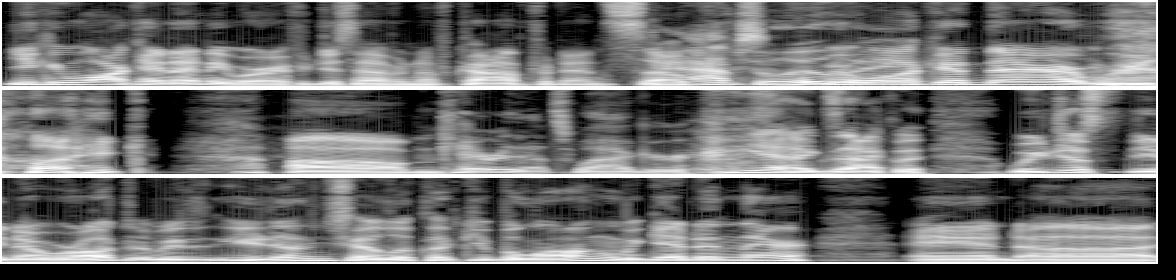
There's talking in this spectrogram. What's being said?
you can walk in anywhere if you just have enough confidence. So Yeah, absolutely. we walk in there and we're like, um, Carry that swagger. yeah, exactly. We just, you know, we're all, we, you know, you gotta look like you belong. And we get in there, and uh,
